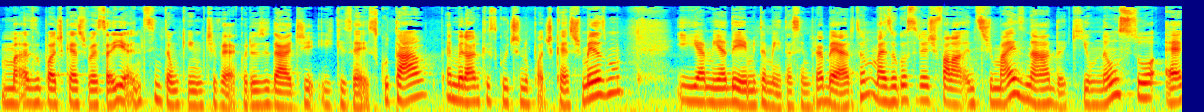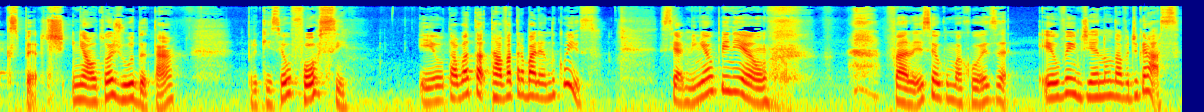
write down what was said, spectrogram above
Mas o podcast vai sair antes, então quem tiver curiosidade e quiser escutar, é melhor que escute no podcast mesmo. E a minha DM também tá sempre aberta, mas eu gostaria de falar antes de mais nada que eu não sou expert em autoajuda, tá? Porque se eu fosse, eu tava, tava trabalhando com isso. Se a minha opinião falesse alguma coisa, eu vendia não dava de graça.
